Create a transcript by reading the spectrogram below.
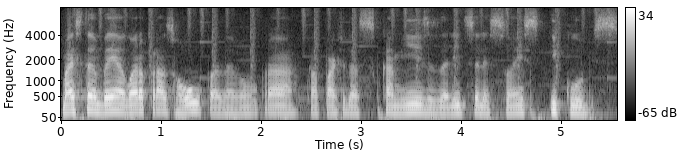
mas também agora para as roupas, né? Vamos para a parte das camisas ali de seleções e clubes.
